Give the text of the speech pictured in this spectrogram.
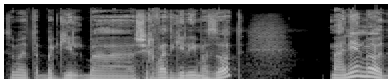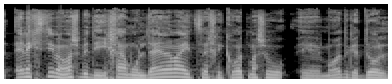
זאת אומרת בגיל, בשכבת גילים הזאת. מעניין מאוד, NXT ממש בדעיכה מול דיינמייט, צריך לקרות משהו אה, מאוד גדול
